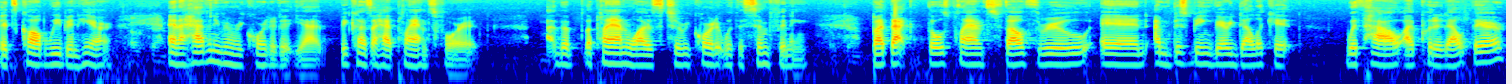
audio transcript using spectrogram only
It's called "We've Been Here," okay. and I haven't even recorded it yet because I had plans for it. Uh, the The plan was to record it with a symphony. But that those plans fell through, and I'm just being very delicate with how I put it out there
